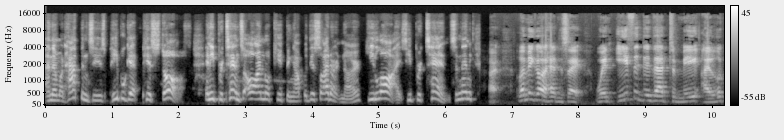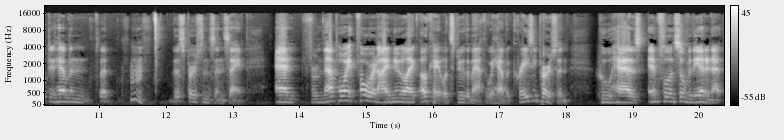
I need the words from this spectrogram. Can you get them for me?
And then what happens is people get pissed off and he pretends, oh, I'm not keeping up with this. I don't know. He lies. He pretends. And then. All right. Let me go ahead and say when Ethan did that to me, I looked at him and said, hmm, this person's insane. And from that point forward, I knew, like, okay, let's do the math. We have a crazy person who has influence over the internet.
